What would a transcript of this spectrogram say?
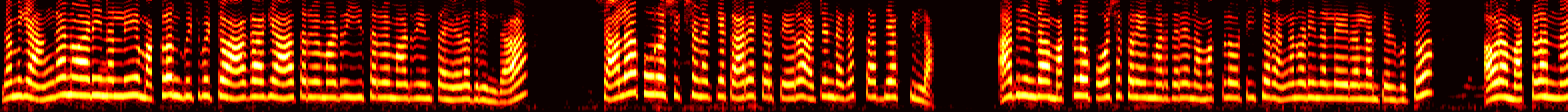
ನಮಗೆ ಅಂಗನವಾಡಿನಲ್ಲಿ ಮಕ್ಕಳನ್ನ ಬಿಟ್ಬಿಟ್ಟು ಹಾಗಾಗಿ ಆ ಸರ್ವೆ ಮಾಡಿರಿ, ಈ ಸರ್ವೆ ಮಾಡಿರಿ ಅಂತ ಹೇಳೋದ್ರಿಂದ ಶಾಲಾ ಪೂರ್ವ ಶಿಕ್ಷಣಕ್ಕೆ ಕಾರ್ಯಕರ್ತೆಯರು ಅಟೆಂಡ್ ಆಗೋಕ್ಕೆ ಸಾಧ್ಯ ಆಗ್ತಿಲ್ಲ. ಆದ್ದರಿಂದ ಮಕ್ಕಳು ಪೋಷಕರು ಏನು ಮಾಡ್ತಾರೆ, ನಮ್ಮ ಮಕ್ಕಳು ಟೀಚರ್ ಅಂಗನವಾಡಿನಲ್ಲೇ ಇರಲ್ಲ ಅಂತ ಹೇಳ್ಬಿಟ್ಟು ಅವರ ಮಕ್ಕಳನ್ನು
